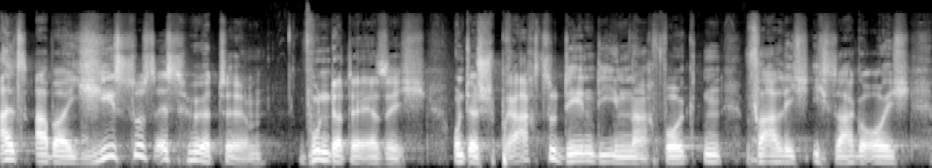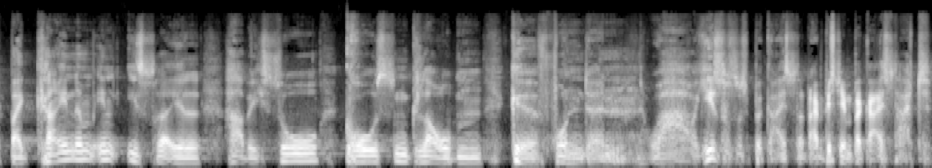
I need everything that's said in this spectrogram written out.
Als aber Jesus es hörte, wunderte er sich und er sprach zu denen, die ihm nachfolgten, wahrlich, ich sage euch, bei keinem in Israel habe ich so großen Glauben gefunden. Wow, Jesus ist begeistert, ein bisschen begeistert,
